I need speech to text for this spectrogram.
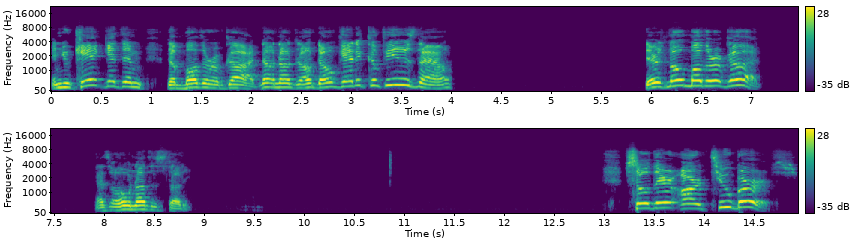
And you can't get them the mother of God. No, no, don't don't get it confused now. There's no mother of God. That's a whole nother study. So there are two births.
